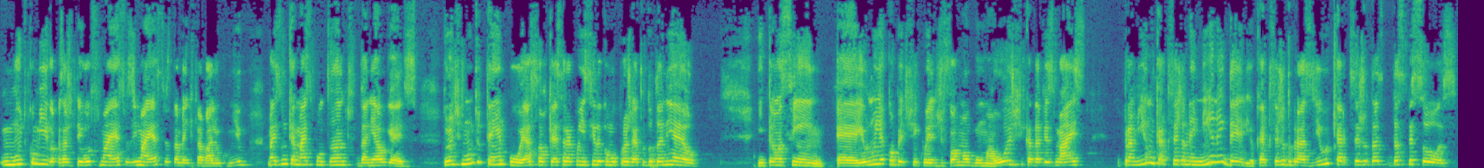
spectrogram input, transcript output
muito comigo, apesar de ter outros maestros e maestras também que trabalham comigo, mas um que é mais pontuante, Daniel Guedes. Durante muito tempo, essa orquestra era conhecida como o projeto do Daniel. Então, assim, é, eu não ia competir com ele de forma alguma. Hoje, cada vez mais, para mim, eu não quero que seja nem minha nem dele. Eu quero que seja do Brasil e quero que seja das, das pessoas,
